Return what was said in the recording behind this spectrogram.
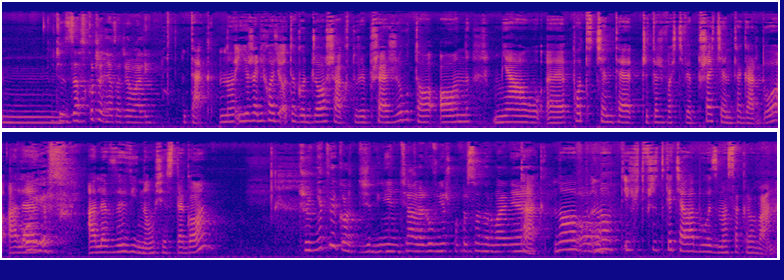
Mm, Czy z zaskoczenia zadziałali? Tak, no i jeżeli chodzi o tego Josha, który przeżył, to on miał e, podcięte, czy też właściwie przecięte gardło, ale, ale wywinął się z tego. Czyli nie tylko dźgnięcia, ale również po prostu normalnie... Tak, no, O. no ich wszystkie ciała były zmasakrowane.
